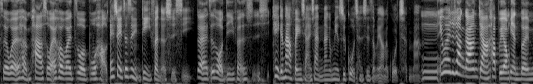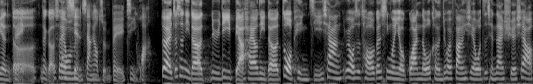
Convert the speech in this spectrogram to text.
所以我也很怕说，哎、欸，会不会做的不好？哎、欸，所以这是你第一份的实习？对，这是我第一份实习。可以跟大家分享一下你那个面试过程是怎么样的过程吗？嗯，因为就像刚刚讲，他不用面对面的那个，所以我们线上要准备计划。对，就是你的履历表，还有你的作品集。像因为我是投跟新闻有关的，我可能就会放一些我之前在学校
